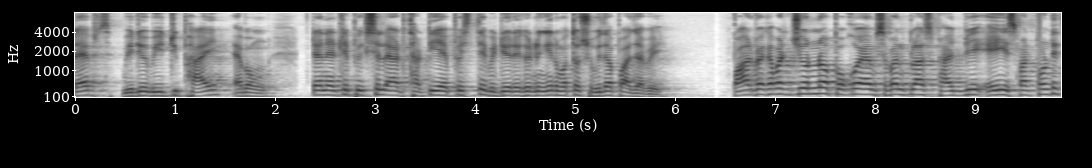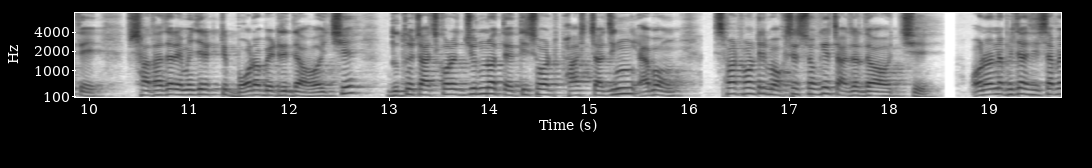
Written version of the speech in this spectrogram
lapse video beautify এবং ten eighty pixel at thirty এফপিএসতে ভিডিও রেকর্ডিংয়ের মতো সুবিধা পাওয়া যাবে। পাওয়ার ব্যাকআপের জন্য Poco M seven plus five G এই স্মার্টফোনটিতে সাত হাজার এমএজের একটি বড় ব্যাটারি দেওয়া হয়েছে। দ্রুত চার্জ করার জন্য তেত্রিশ ওয়াট ফাস্ট চার্জিং এবং স্মার্টফোনটির বক্সের সঙ্গে চার্জার দেওয়া হচ্ছে। অন্যান্য ফিচার্স হিসাবে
